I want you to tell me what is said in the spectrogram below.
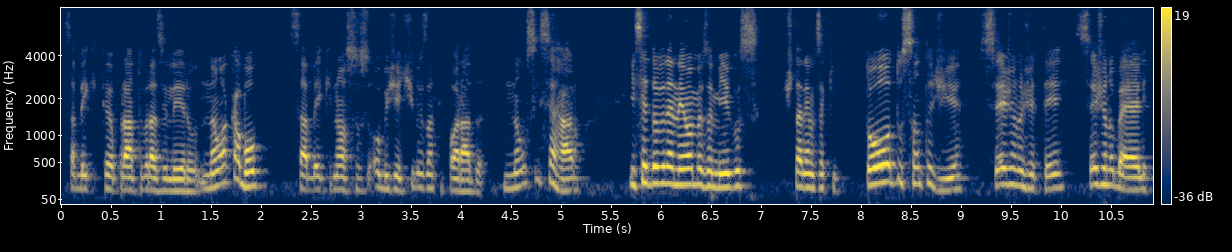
saber que o Campeonato Brasileiro não acabou, saber que nossos objetivos na temporada não se encerraram. E sem dúvida nenhuma, meus amigos, estaremos aqui todo santo dia, seja no GT, seja no BL,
